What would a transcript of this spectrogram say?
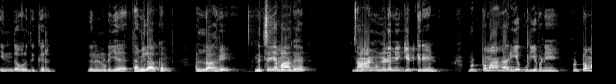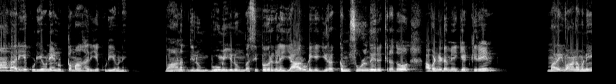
இந்த ஒரு திக்கர் இதனுடைய தமிழாக்கம் அல்லாஹ்வே நிச்சயமாக நான் உன்னிடமே கேட்கிறேன். நுட்பமாக அறியக்கூடியவனே நுட்பமாக அறியக்கூடியவனே நுட்பமாக அறியக்கூடியவனே. வானத்திலும் பூமியிலும் வசிப்பவர்களை யாருடைய இரக்கம் சூழ்ந்து இருக்கிறதோ அவனிடமே கேட்கிறேன். மறைவானவனே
